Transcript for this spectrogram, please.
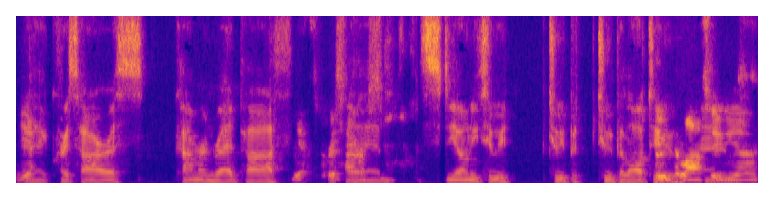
yeah, uh, Chris Harris, Cameron Redpath, yes, Chris Harris. um, Sione Tui Tui Tuipulotu, Pilatu, um, yeah.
